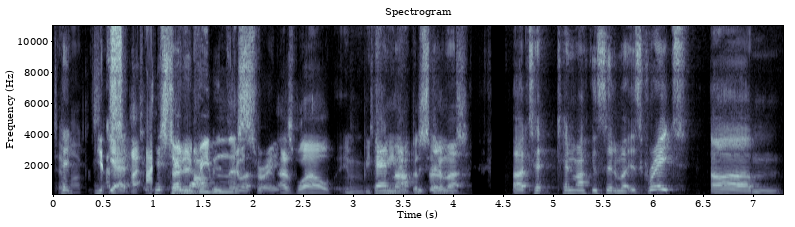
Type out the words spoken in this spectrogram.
Ten- Tenmaku. Yes, Yeah, I, I started Tenmaku reading this sorry. as well in between Tenmaku episodes. Cinema. Uh, Ten- Tenmaku Cinema is great. Um,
